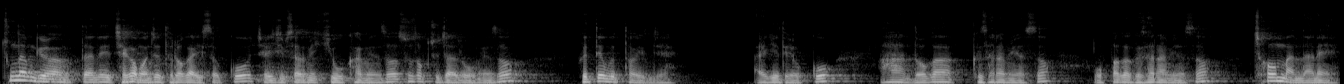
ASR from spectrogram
충남교향악단에 제가 먼저 들어가 있었고 저희 집사람이 귀국하면서 수석 주자로 오면서 그때부터 이제 알게 되었고 아 너가 그 사람이었어 오빠가 그 사람이었어 처음 만나네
